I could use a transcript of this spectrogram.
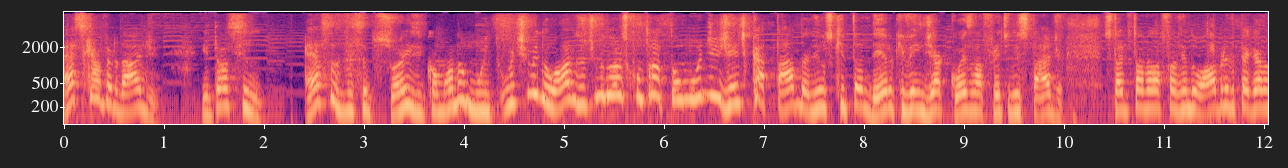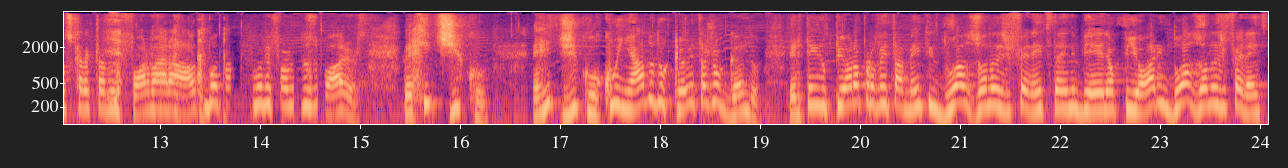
Essa é a verdade. Então, assim, essas decepções incomodam muito. O time do Warriors, o time do Warriors contratou um monte de gente catado ali, uns quitandeiros que vendia coisa na frente do estádio. O estádio estava lá fazendo obra, eles pegaram os caras que estavam em forma, era alto e botaram o uniforme dos Warriors. É ridículo. É ridículo. O cunhado do Curry tá jogando. Ele tem o pior aproveitamento em duas zonas diferentes da NBA. Ele é o pior em duas zonas diferentes.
